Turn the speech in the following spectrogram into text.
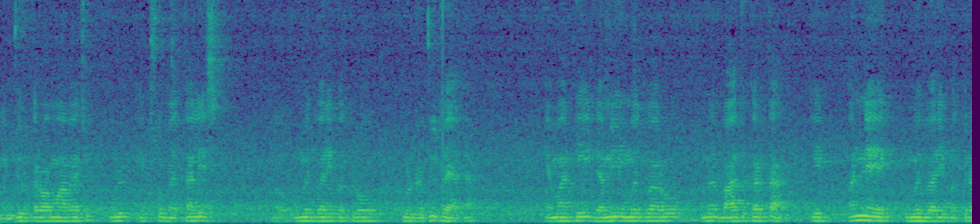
મંજૂર કરવામાં આવ્યા છે. કુલ એકસો બેતાલીસ ઉમેદવારી પત્રો કુલ રજૂ થયા હતા. એમાંથી ડમી ઉમેદવારોને બાદ કરતાં એક અન્ય એક ઉમેદવારી પત્ર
